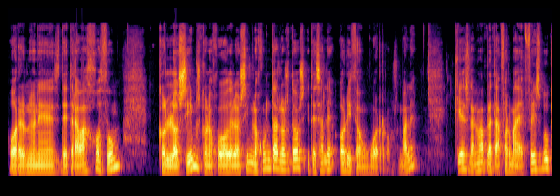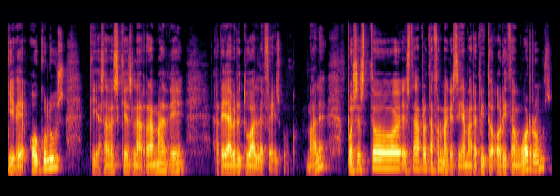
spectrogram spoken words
o reuniones de trabajo, Zoom, con los Sims, con el juego de los Sims, lo juntas los dos y te sale Horizon Workrooms, ¿vale? Que es la nueva plataforma de Facebook y de Oculus, que ya sabes que es la rama de realidad virtual de Facebook, ¿vale? Pues esto, esta plataforma que se llama, repito, Horizon Workrooms,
